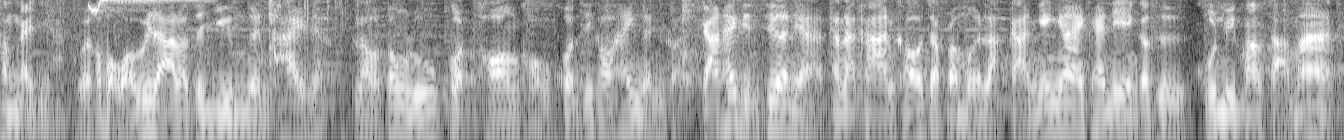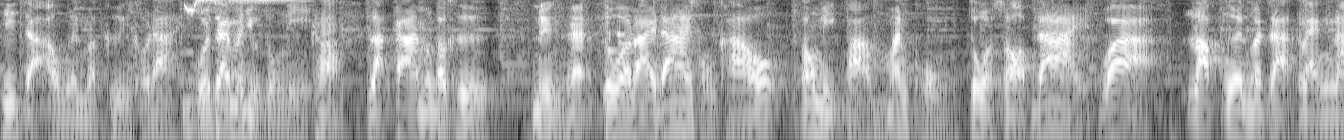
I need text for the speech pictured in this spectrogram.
ทำไงดีฮะเว้ยเขาบอกว่าเวลาเราจะยืมเงินใครเนี่ยเราต้องรู้กฎทองของคนที่เขาให้เงินก่อน การให้สินเชื่อเนี่ยธนาคารเขาจะประเมินหลักการง่าย ๆ แค่นี้เองก็คือ คุณมีความสามารถที่จะเอาเงินมาคืนเขาได้ หัวใจมันอยู่ตรงนี้ครับหลักการมันก็คือ1ฮะตัวรายได้ของเขาต้องมีความมั่นคง ตรวจสอบได้ว่า รับเงินมาจากแหล่งไหน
